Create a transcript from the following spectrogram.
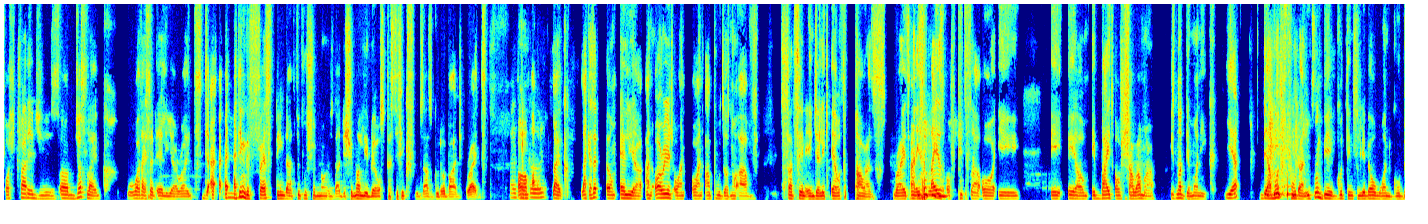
for strategies, um, just like what I said earlier, right? I, I, I Mm. think the first thing that people should know is that they should not label specific foods as good or bad, right? Okay, Um, good. like like I said um earlier, an orange or an or an apple does not have certain angelic health powers, right? And a slice of pizza or a a a um a bite of shawarma is not demonic. Yeah, they are both food, and it won't be a good thing to label one good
